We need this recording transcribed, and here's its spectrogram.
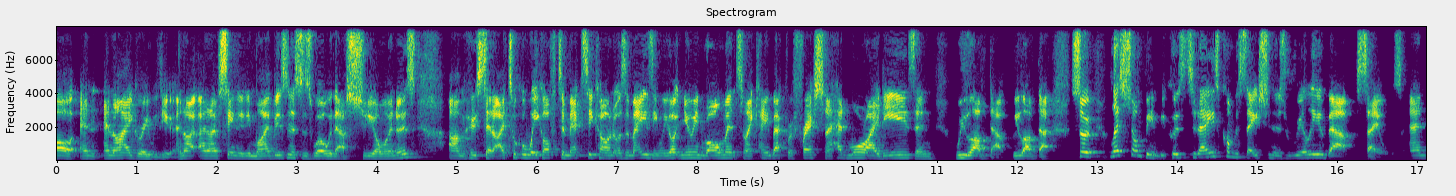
Oh, and and I agree with you, and I and I've seen it in my business as well with our studio owners, um, who said I took a week off to Mexico and it was amazing. We got new enrollments and I came back refreshed and I had more ideas and we loved that. We loved that. So let's jump in because today's conversation is really about sales. And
